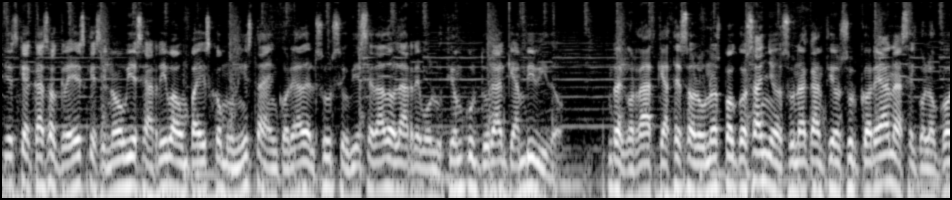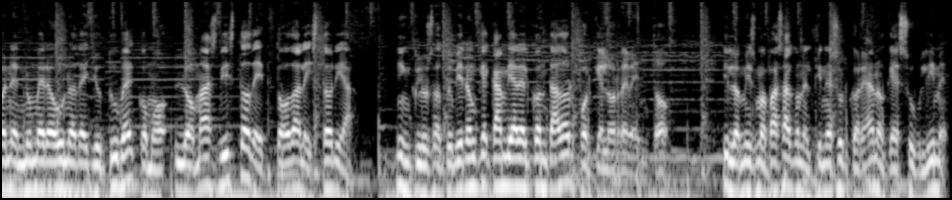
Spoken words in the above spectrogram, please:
¿Y es que acaso creéis que si no hubiese arriba un país comunista en Corea del Sur se hubiese dado la revolución cultural que han vivido? Recordad que hace solo unos pocos años una canción surcoreana se colocó en el número uno de YouTube como lo más visto de toda la historia, Incluso tuvieron que cambiar el contador porque lo reventó. Y lo mismo pasa con el cine surcoreano, que es sublime.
